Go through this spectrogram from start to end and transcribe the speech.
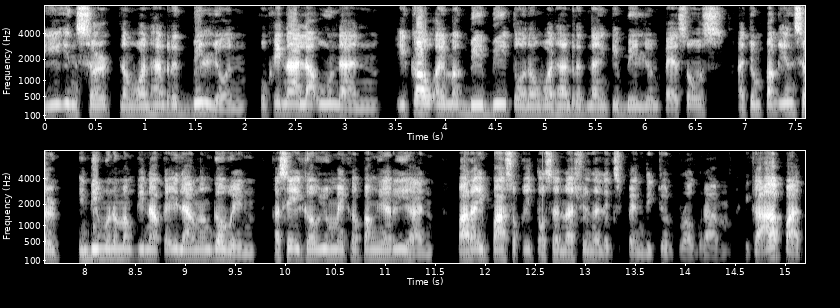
mag-i-insert ng 100 billion kung kinalaunan, ikaw ay magbibito ng 190 billion pesos. At yung pag-insert, hindi mo naman kinakailangan gawin kasi ikaw yung may kapangyarihan para ipasok ito sa National Expenditure Program. Ikaapat,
